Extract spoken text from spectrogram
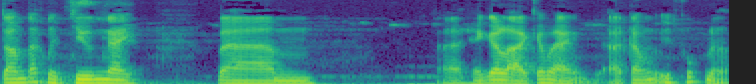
tóm tắt là chương này và à, hẹn gặp lại các bạn ở trong ít phút nữa.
